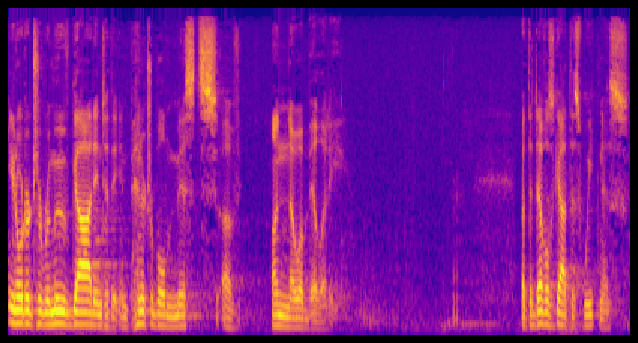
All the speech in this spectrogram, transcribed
in order to remove God into the impenetrable mists of unknowability. But the devil's got this weakness,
